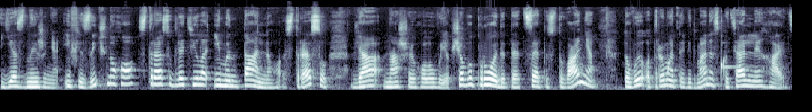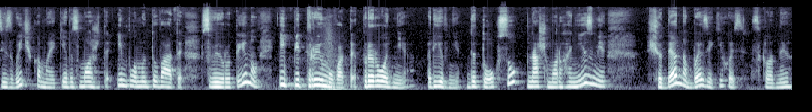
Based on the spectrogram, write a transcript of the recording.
є зниження і фізичного стресу для тіла, і ментального стресу для нашої голови. Якщо ви пройдете це тестування, то ви отримаєте від мене спеціальний гайд зі звичками, які ви зможете імплементувати в свою рутину і підтримувати природні рівні детоксу в нашому організмі. Щоденно без якихось складних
